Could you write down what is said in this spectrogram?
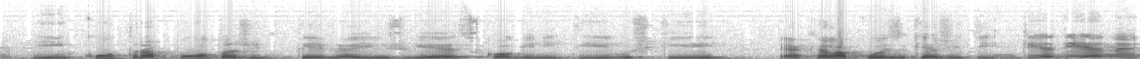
Uhum. E em contraponto a gente teve aí os viés cognitivos, que é aquela coisa que a gente dia a dia, né?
